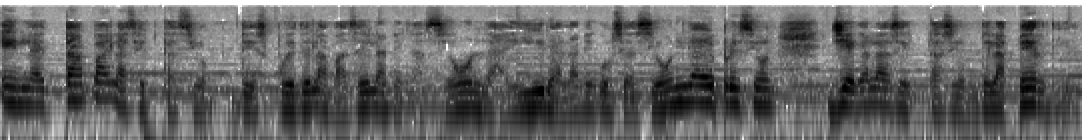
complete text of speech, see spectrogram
En la etapa de la aceptación, después de la base de la negación, la ira, la negociación y la depresión, llega la aceptación de la pérdida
